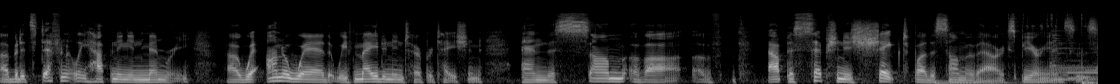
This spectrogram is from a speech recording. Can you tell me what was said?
uh, but it's definitely happening in memory. Uh, we're unaware that we've made an interpretation and the sum of our, of our perception is shaped by the sum of our experiences.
